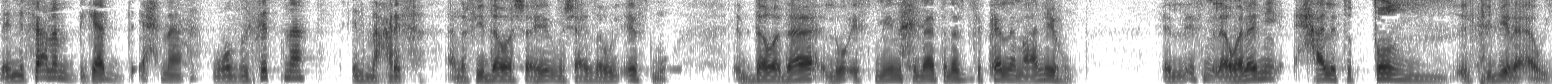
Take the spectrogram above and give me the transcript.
لأن فعلا بجد إحنا وظيفتنا المعرفة. أنا في دواء شهير مش عايز أقول اسمه. الدواء ده له اسمين سمعت ناس بتتكلم عليهم. الاسم الأولاني حالة الطز الكبيرة قوي.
